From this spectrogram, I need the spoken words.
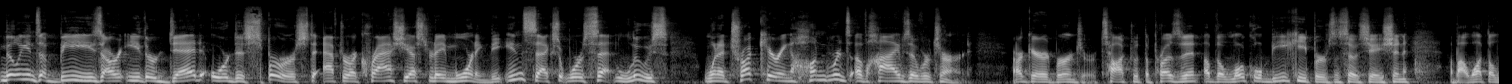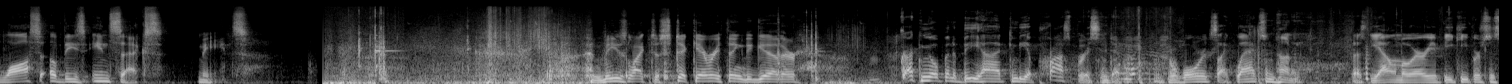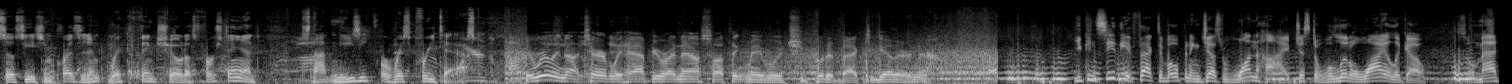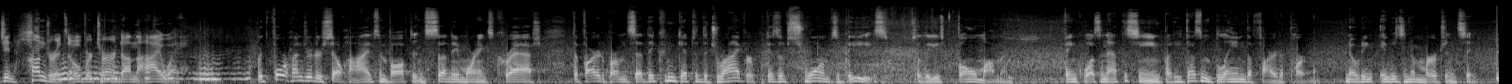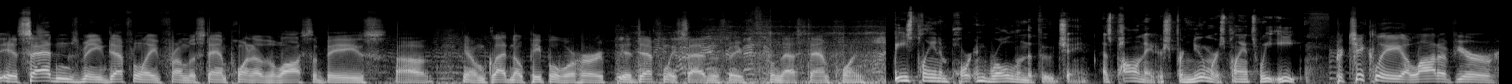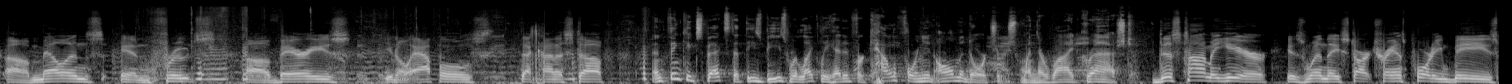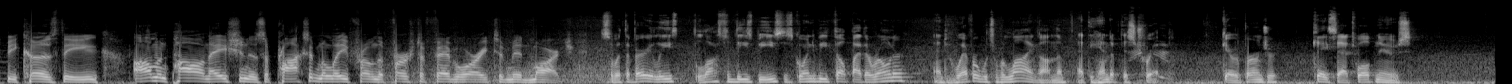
Millions of bees are either dead or dispersed after a crash yesterday morning. The insects were set loose when a truck carrying hundreds of hives overturned. Our Garrett Brnger talked with the president of the local Beekeepers Association about what the loss of these insects means. And bees like to stick everything together. Cracking open a beehive can be a prosperous endeavor with rewards like wax and honey. But as the Alamo Area Beekeepers Association president Rick Fink showed us firsthand, it's not an easy or risk free task. They're really not terribly happy right now, so I think maybe we should put it back together now. You can see the effect of opening just one hive just a little while ago. So imagine hundreds overturned on the highway. With 400 or so hives involved in Sunday morning's crash, the fire department said they couldn't get to the driver because of swarms of bees, so they used foam on them. Fink wasn't at the scene, but he doesn't blame the fire department, noting it was an emergency. It saddens me definitely from the standpoint of the loss of bees. Uh, you know, I'm glad no people were hurt. It definitely saddens me from that standpoint. Bees play an important role in the food chain as pollinators for numerous plants we eat. Particularly a lot of your uh, melons and fruits, uh, berries, you know, apples, that kind of stuff. And Fink expects that these bees were likely headed for Californian almond orchards when their ride crashed. This time of year is when they start transporting bees because the almond pollination is approximately from the 1st of February to mid-March. So at the very least, the loss of these bees is going to be felt by their owner and whoever was relying on them at the end of this trip. Garrett Brnger, KSAT 12 News.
